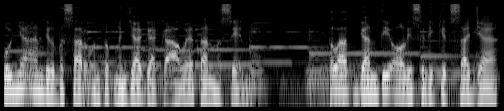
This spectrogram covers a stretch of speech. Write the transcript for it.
punya andil besar untuk menjaga keawetan mesin. Telat ganti oli sedikit saja,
